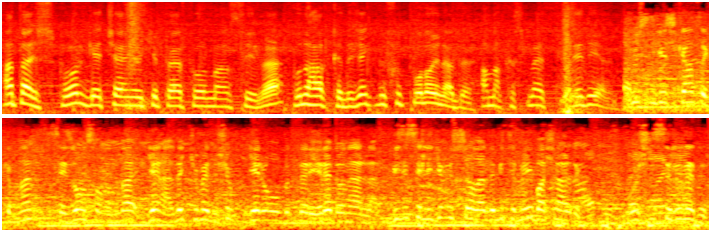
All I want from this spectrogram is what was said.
Hatay Spor geçen yılki performansıyla bunu hak edecek bir futbol oynadı. Ama kısmet ne diyelim. Üst lige çıkan takımlar sezon sonunda genelde küme düşüp geri oldukları yere dönerler. Biz ise ligi üst sıralarda bitirmeyi başardık. Bu işin sırrı nedir?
